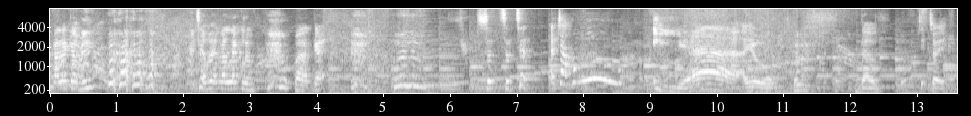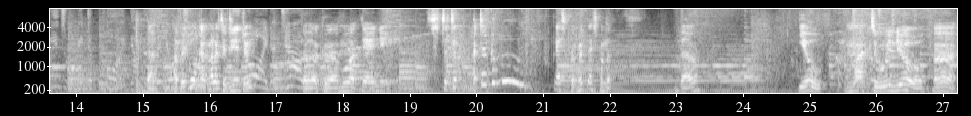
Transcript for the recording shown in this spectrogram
Ngelek kami. Sampai ngelek lu. Bangga. Set, set, set. Acak kamu. Iya, ayo. Ntar. Cek coy. Ntar. HP ku agak ngelek jadinya coy. Gara-gara muatnya ini. Set, set. Acak kamu. Nice banget, nice banget. Ntar. Yo, majuin yo. Hah.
